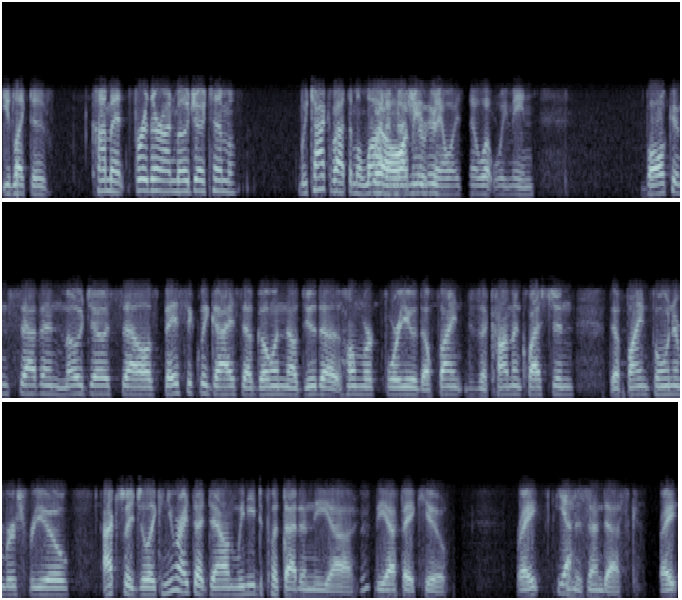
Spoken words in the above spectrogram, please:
you'd like to comment further on Mojo, Tim? We talk about them a lot. Well, I'm not I mean, sure they always know what we mean. Vulcan Seven, Mojo Sells. Basically, guys, they'll go and they'll do the homework for you. They'll find there's a common question. They'll find phone numbers for you. Actually, Julie, can you write that down? We need to put that in the uh, the FAQ, right? Yes. In the Zendesk, right?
